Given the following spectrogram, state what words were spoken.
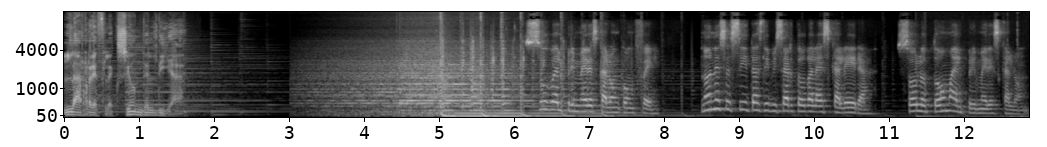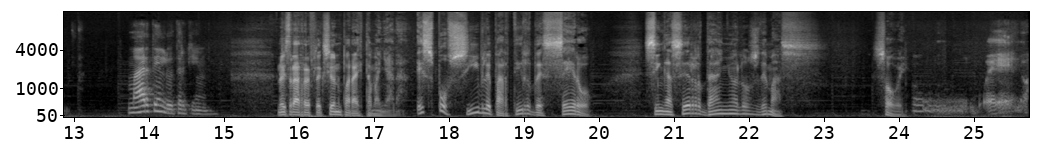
la reflexión del día. Sube el primer escalón con fe. No necesitas divisar toda la escalera, solo toma el primer escalón. Martin Luther King. Nuestra reflexión para esta mañana. ¿Es posible partir de cero sin hacer daño a los demás? Zoe. Mm, bueno,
